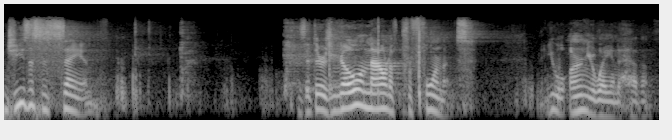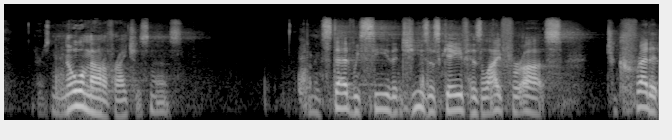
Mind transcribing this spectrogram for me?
What Jesus is saying is that there's no amount of performance that you will earn your way into heaven. There's no amount of righteousness. But instead, we see that Jesus gave his life for us to credit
